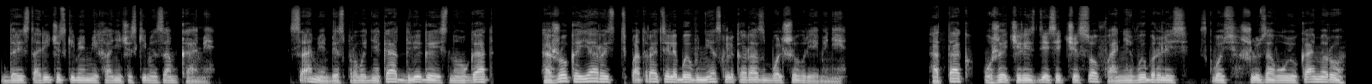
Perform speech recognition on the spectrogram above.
доисторическими механическими замками. Сами, без проводника, двигаясь наугад, ожог и ярость потратили бы в несколько раз больше времени. А так, уже через 10 часов они выбрались сквозь шлюзовую камеру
